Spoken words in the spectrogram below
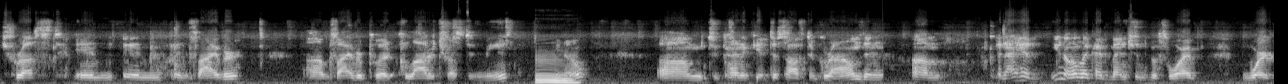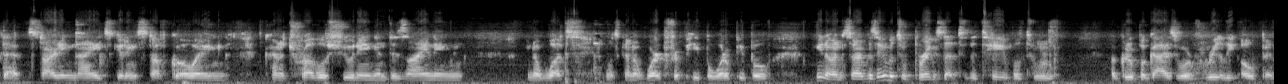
trust in in in Fiverr. Um, Fiverr put a lot of trust in me, Mm. you know, um, to kind of get this off the ground. And um, and I had, you know, like I've mentioned before, I've worked at starting nights, getting stuff going, kind of troubleshooting and designing you know what's what's going to work for people what are people you know and so i was able to bring that to the table to a group of guys who were really open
